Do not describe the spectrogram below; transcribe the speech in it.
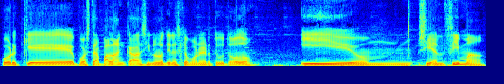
Porque pues te apalancas y no lo tienes que poner tú todo. Y um, si encima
